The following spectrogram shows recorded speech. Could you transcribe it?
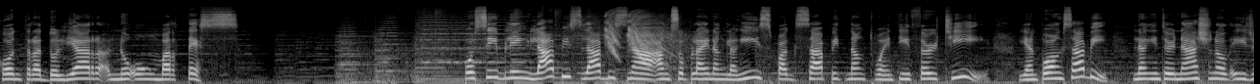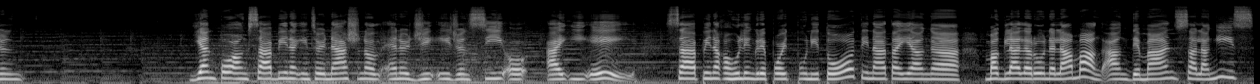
kontra dolyar noong Martes. Posibleng labis-labis na ang supply ng langis pagsapit ng 2030. Yan po ang sabi ng International Agent Yan po ang sabi ng International Energy Agency o IEA. Sa pinakahuling report po nito, tinatayang uh, maglalaro na lamang ang demand sa langis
